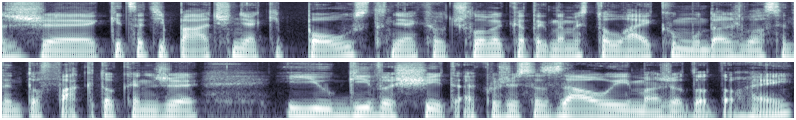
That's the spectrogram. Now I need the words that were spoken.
že keď sa ti páči nejaký post nejakého človeka, tak namiesto lajku mu dáš vlastne tento fakt token, že you give a shit, akože sa zaujímaš o toto, hej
